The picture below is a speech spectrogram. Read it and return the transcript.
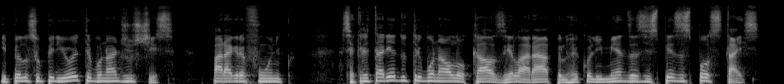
e pelo Superior Tribunal de Justiça. Parágrafo único. A Secretaria do Tribunal Local zelará pelo recolhimento das despesas postais.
